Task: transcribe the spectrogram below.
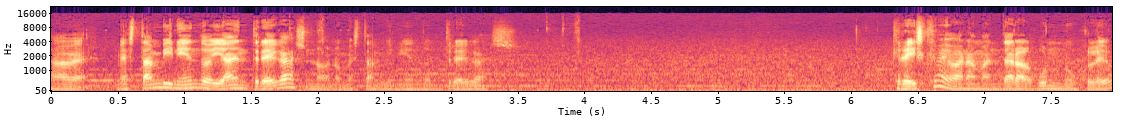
A ver, ¿me están viniendo ya entregas? No, no me están viniendo entregas. ¿Creéis que me van a mandar algún núcleo?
